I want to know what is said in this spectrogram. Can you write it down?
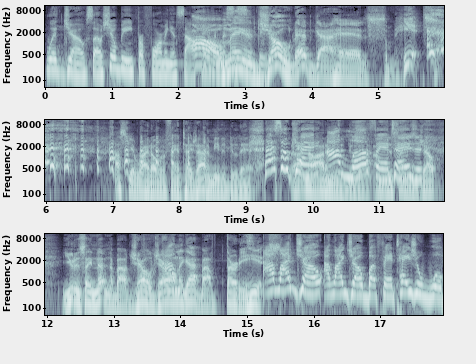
with Joe. So she'll be performing in South Oh Haven. man, Joe, that guy had some hits. I skip right over Fantasia. I didn't mean to do that. That's okay. Uh, no, I, didn't mean I to do love that. I'm just saying, Fantasia. Joe, you didn't say nothing about Joe. Joe I'm- only got about thirty hits. I like Joe. I like Joe, but Fantasia will.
